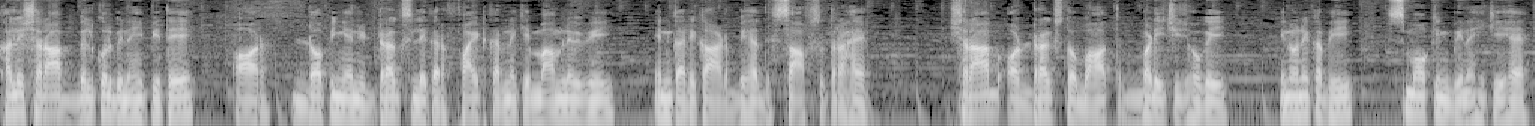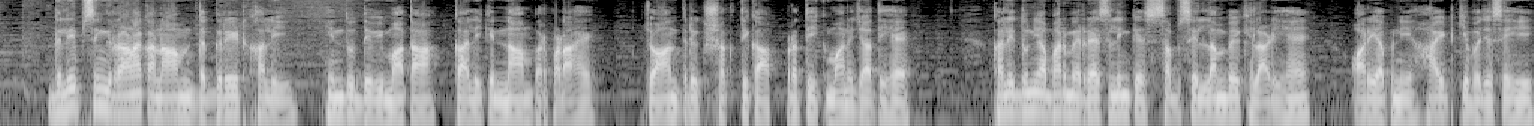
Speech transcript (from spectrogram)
खाली शराब बिल्कुल भी नहीं पीते और डोपिंग यानी ड्रग्स लेकर फाइट करने के मामले में भी इनका रिकॉर्ड बेहद साफ़ सुथरा है। शराब और ड्रग्स तो बहुत बड़ी चीज़ हो गई। इन्होंने कभी स्मोकिंग भी नहीं की है। दिलीप सिंह राणा का नाम द ग्रेट खाली हिंदू देवी माता काली के नाम पर पड़ा है, जो आंतरिक शक्ति का प्रतीक मानी जाती है। खाली दुनिया भर में रेसलिंग के सबसे लंबे खिलाड़ी हैं और ये अपनी हाइट की वजह से ही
